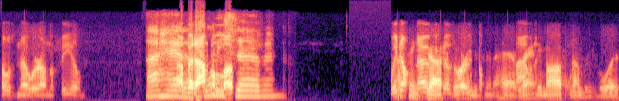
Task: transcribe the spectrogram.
I was nowhere on the field. I had bet a I'm below- 27. We don't I think know Josh because Gordon's going to have Randy Moss numbers, boys.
